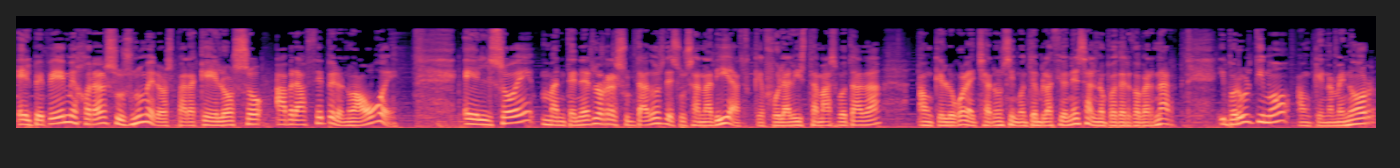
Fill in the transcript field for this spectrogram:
El PP mejorar sus números para que el oso abrace pero no ahogue. El PSOE mantener los resultados de Susana Díaz, que fue la lista más votada, aunque luego la echaron sin contemplaciones al no poder gobernar. Y por último, aunque no menor,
